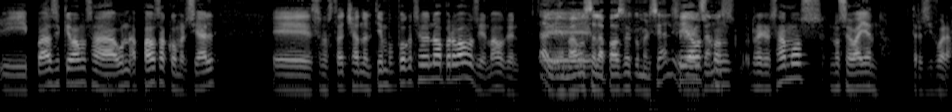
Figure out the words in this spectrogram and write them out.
Y así que vamos a una pausa comercial. Eh, se nos está echando el tiempo un poco. No, pero vamos bien, vamos bien. Está bien, Eh, vamos a la pausa comercial y Sí, vamos regresamos. con- regresamos. No se vayan. Tres y fuera.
